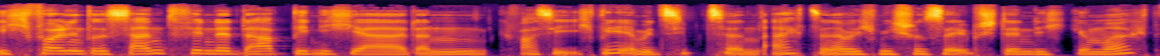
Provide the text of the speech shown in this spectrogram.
ich voll interessant finde, da bin ich ja dann quasi, ich bin ja mit 17, 18 habe ich mich schon selbstständig gemacht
